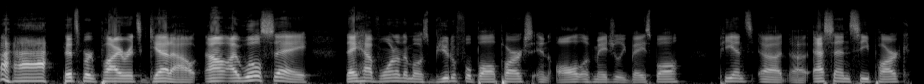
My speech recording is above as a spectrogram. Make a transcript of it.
out. Pittsburgh Pirates, get out. Now, I will say they have one of the most beautiful ballparks in all of Major League Baseball. PN, uh, uh, PNC Park,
